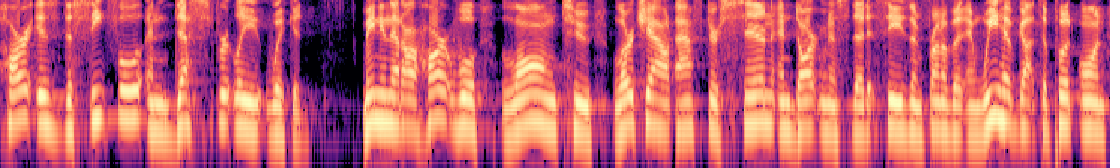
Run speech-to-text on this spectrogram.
heart is deceitful and desperately wicked meaning that our heart will long to lurch out after sin and darkness that it sees in front of it. And we have got to put on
